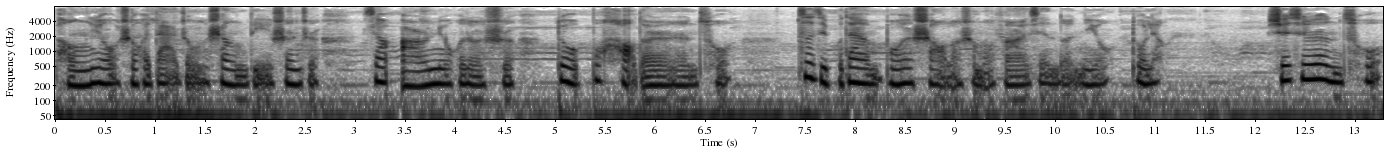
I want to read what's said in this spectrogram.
朋友、社会大众、上帝，甚至向儿女或者是对我不好的人认错。自己不但不会少了什么，反而显得你有度量。学习认错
